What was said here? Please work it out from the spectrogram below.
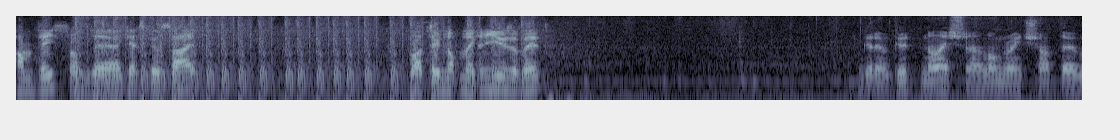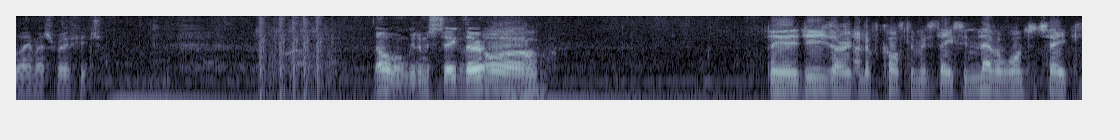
Humvee from the Getskill side, but they're not making any use of it. Got a good, nice uh, long-range shot there by Mass Refuge. Oh, got a mistake there. Oh, uh, these are kind of costly mistakes you never want to take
